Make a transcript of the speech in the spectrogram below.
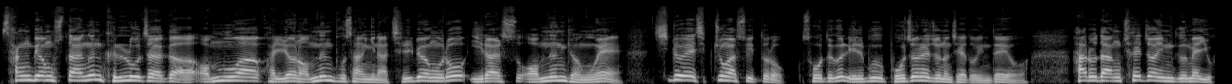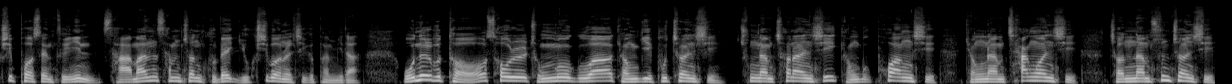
상병수당은 근로자가 업무와 관련 없는 부상이나 질병으로 일할 수 없는 경우에 치료에 집중할 수 있도록 소득을 일부 보전해주는 제도인데요. 하루당 최저임금의 60%인 4만 3,960원을 지급합니다. 오늘부터 서울 종로구와 경기 부천시, 충남 천안시, 경북 포항시, 경남 창원시, 전남 순천시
